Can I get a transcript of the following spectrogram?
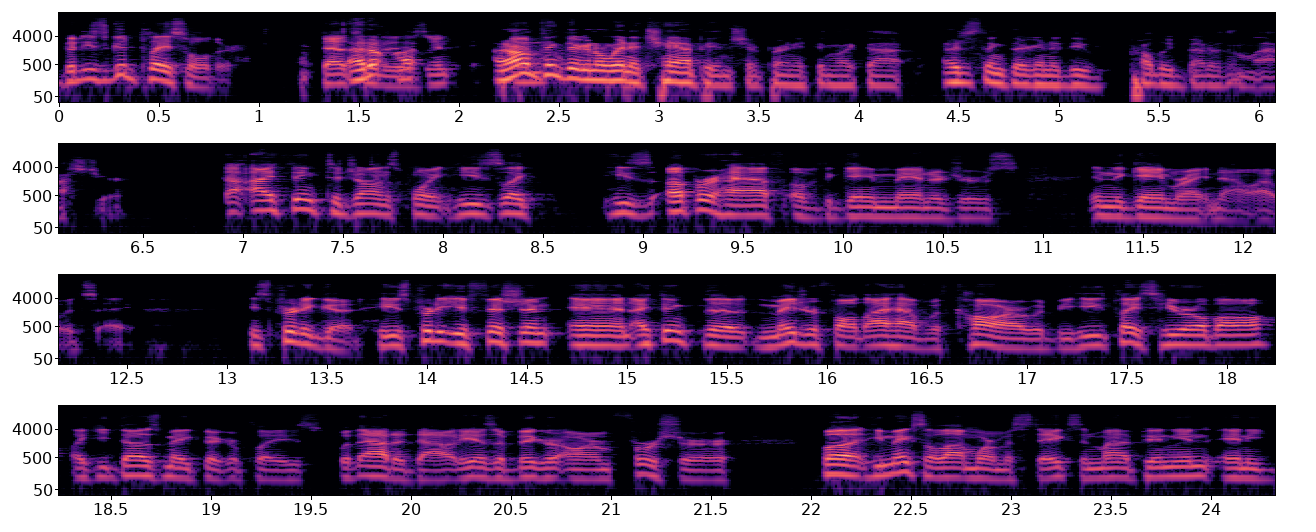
but he's a good placeholder. That's I don't, what it is. And, I don't and, think they're going to win a championship or anything like that. I just think they're going to do probably better than last year. I think to John's point, he's like he's upper half of the game managers in the game right now. I would say he's pretty good. He's pretty efficient. And I think the major fault I have with Carr would be he plays hero ball. Like he does make bigger plays without a doubt. He has a bigger arm for sure, but he makes a lot more mistakes, in my opinion. And he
